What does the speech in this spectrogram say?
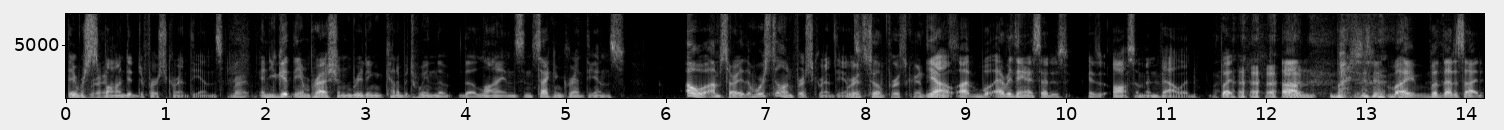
They responded to First Corinthians. Right. And you get the impression reading kind of between the, the lines in Second Corinthians. Oh, I'm sorry, we're still in First Corinthians. We're still in First Corinthians. Yeah, uh, well, everything I said is is awesome and valid, but um, but, but I put that aside.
